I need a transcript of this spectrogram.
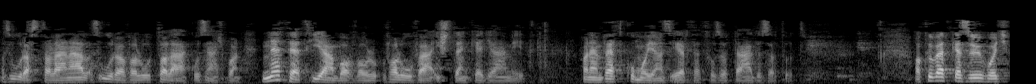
az úrasztalánál, az úrral való találkozásban. Ne tedd hiába valóvá Isten kegyelmét, hanem vedd komolyan az értet hozott áldozatot. A következő, hogy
